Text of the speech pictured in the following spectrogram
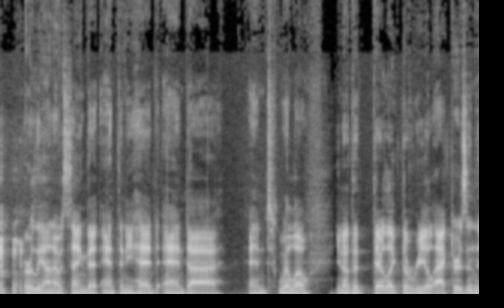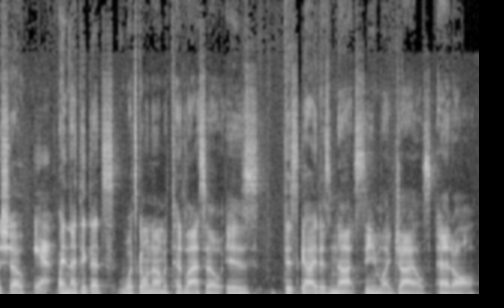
Early on, I was saying that Anthony Head and uh, and Willow, you know, that they're like the real actors in the show. Yeah. And I think that's what's going on with Ted Lasso is this guy does not seem like Giles at all.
